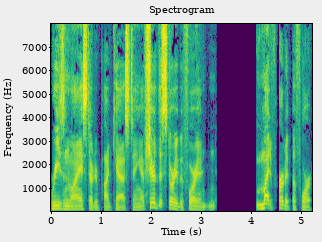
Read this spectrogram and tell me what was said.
reason why I started podcasting. I've shared this story before and might have heard it before,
